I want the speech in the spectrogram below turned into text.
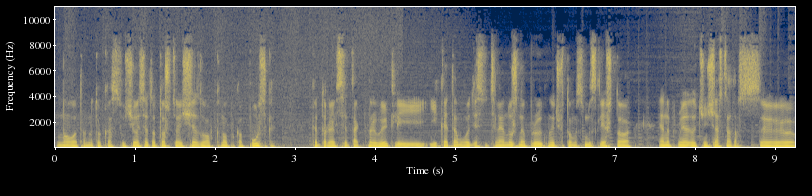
но вот оно только случилось, это то, что исчезла кнопка «Пуск», к которой все так привыкли, и, и к этому действительно нужно привыкнуть в том смысле, что я, например, очень часто с э,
